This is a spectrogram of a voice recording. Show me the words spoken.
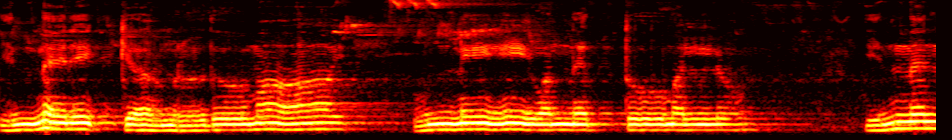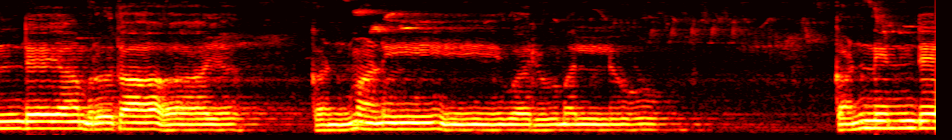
ഇന്നെനിക്കമൃദുമായി ഉണ്ണി വന്നെത്തുമല്ലോ. ഇന്നെന്റെ അമൃതായ കൺമണി വരുമല്ലോ. കണ്ണിന്റെ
